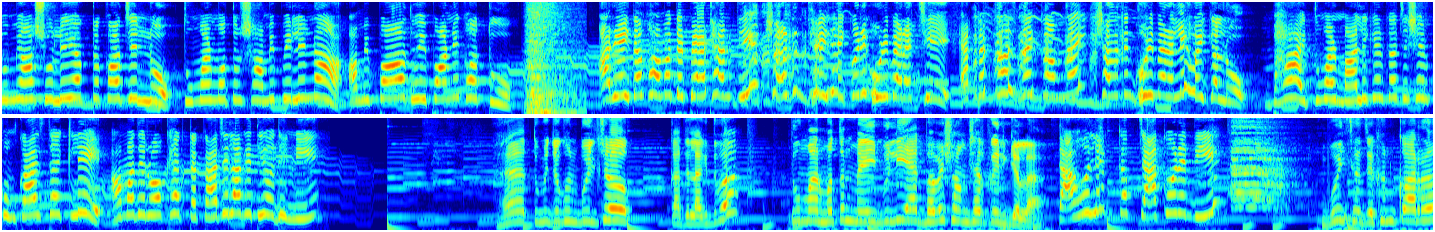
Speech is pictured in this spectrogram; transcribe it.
তুমি আসলেই একটা কাজের লোক। তোমার মতো স্বামী পেলে না আমি পা ধুই পানি খাতুক। আরে এই দেখো আমাদের প্যাঠান্তি সারাদিন ধেই ধেই করে ঘুরে বেড়াচ্ছে একটা কাজ নাই কাম নাই সারাদিন ঘুরে বেড়ালে হয়ে গেল ভাই তোমার মালিকের কাছে সেরকম কাজ থাকলে আমাদের ওকে একটা কাজে লাগে দিও দিনি হ্যাঁ তুমি যখন বলছো কাজে লাগিয়ে দেবা তোমার মতন মেয়ে বলি একভাবে সংসার করে গেলা। তাহলে এক কাপ চা করে দি। বলছো যখন করো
